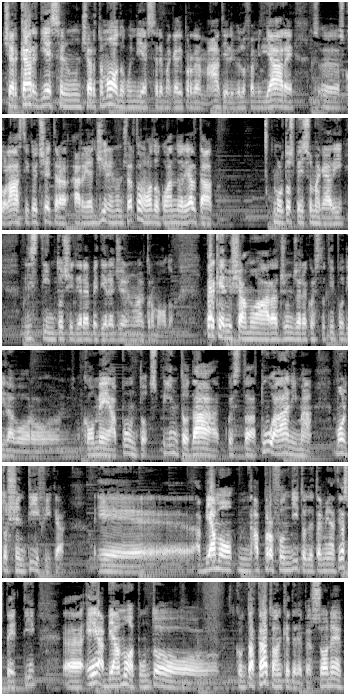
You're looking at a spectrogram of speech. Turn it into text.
cercare di essere in un certo modo, quindi essere magari programmati a livello familiare, eh, scolastico, eccetera, a reagire in un certo modo quando in realtà molto spesso magari l'istinto ci direbbe di reagire in un altro modo. Perché riusciamo a raggiungere questo tipo di lavoro? Come appunto spinto da questa tua anima molto scientifica, abbiamo approfondito determinati aspetti eh, e abbiamo appunto contattato anche delle persone,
